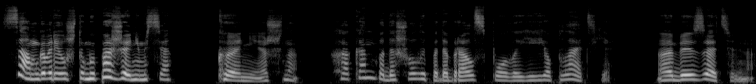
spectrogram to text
Сам говорил, что мы поженимся». «Конечно», Хакан подошел и подобрал с пола ее платье. «Обязательно.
